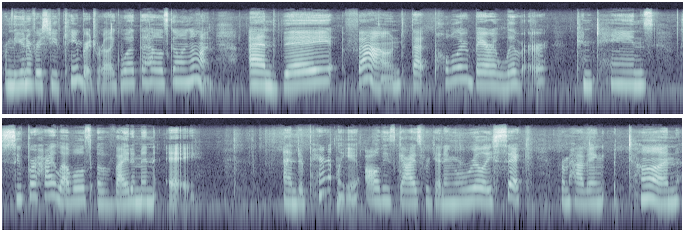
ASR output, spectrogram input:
from the University of Cambridge were like, what the hell is going on? And they found that polar bear liver contains super high levels of vitamin A. And apparently, all these guys were getting really sick from having a ton of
